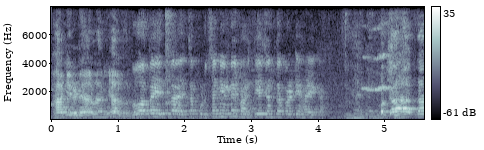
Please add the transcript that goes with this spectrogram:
हा निर्णयाला आम्ही आलो. हो आता याचा याचा पुढचा निर्णय भारतीय जनता पार्टी आहे का? बघा आता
